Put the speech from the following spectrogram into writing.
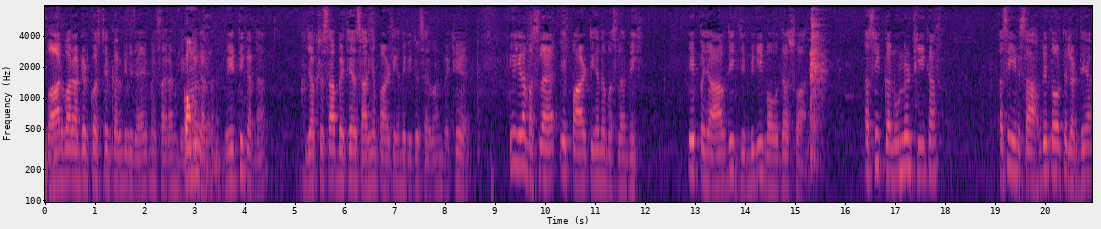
ਵਾਰ-ਵਾਰ ਅੱਡ-ਅੱਡ ਕੁਐਸਚਨ ਕਰਨ ਦੀ ਬਜਾਏ ਮੈਂ ਸਾਰਿਆਂ ਨੂੰ ਬੇਨਤੀ ਕਰਦਾ ਬੇਨਤੀ ਕਰਦਾ ਜਖਰ ਸਾਹਿਬ ਬੈਠੇ ਆ, ਸਾਰੀਆਂ ਪਾਰਟੀਆਂ ਦੇ ਲੀਡਰ ਸਾਹਿਬਾਨ ਬੈਠੇ ਆ। ਇਹ ਜਿਹੜਾ ਮਸਲਾ ਹੈ, ਇਹ ਪਾਰਟੀਆਂ ਦਾ ਮਸਲਾ ਨਹੀਂ। ਇਹ ਪੰਜਾਬ ਦੀ ਜ਼ਿੰਦਗੀ ਮੌਤ ਦਾ ਸਵਾਲ ਹੈ। ਅਸੀਂ ਕਾਨੂੰਨਨ ਠੀਕ ਆ, ਅਸੀਂ ਇਨਸਾਫ ਦੇ ਤੌਰ ਤੇ ਲੜਦੇ ਆ।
